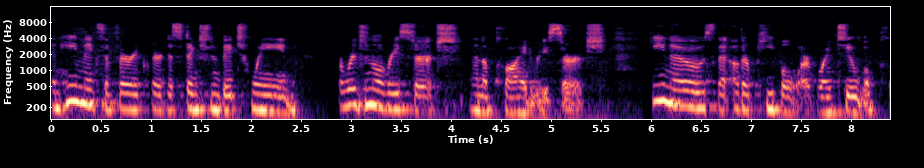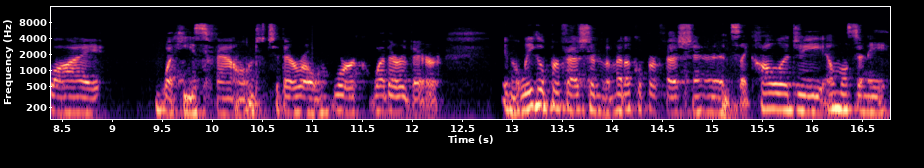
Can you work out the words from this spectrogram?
And he makes a very clear distinction between original research and applied research. He knows that other people are going to apply what he's found to their own work, whether they're in the legal profession, the medical profession, psychology, almost any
